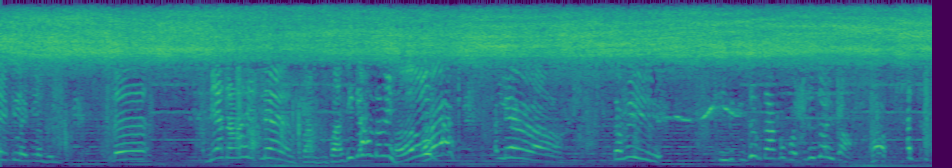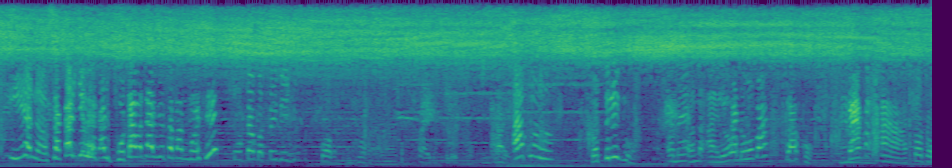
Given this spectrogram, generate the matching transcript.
એકલા એકલા એટલે બે જણા એટલે ભાગી ગયા હો તમે? એટલે તમે કાકો બદલી જોઈ કા હા. એ ને સકાળ હે, ખાલી ફોટા બતાવ્યો તમારે મળશે ફોટા બતાવી દેજો. આ કોણ ભત્રીજો અને આયો ડોબા કાકો. કાકા આ તો તો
